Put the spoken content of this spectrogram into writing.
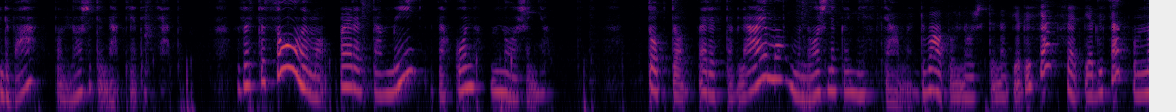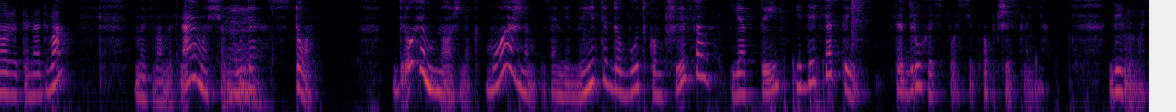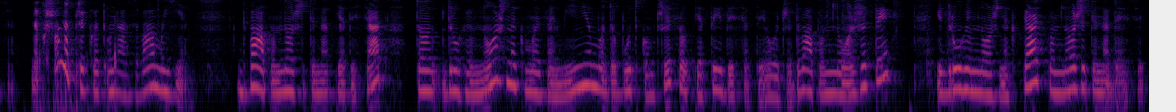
2 помножити на 50. Застосовуємо переставний закон множення. Тобто переставляємо множники місцями. 2 помножити на 50 це 50 помножити на 2. Ми з вами знаємо, що буде 100. Другий множник можна замінити добутком чисел 5 і 10. Це другий спосіб обчислення. Дивимося. Якщо, наприклад, у нас з вами є 2 помножити на 50, то другий множник ми замінюємо добутком чисел 5 і 10. Отже, 2 помножити і другий множник 5 помножити на 10.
